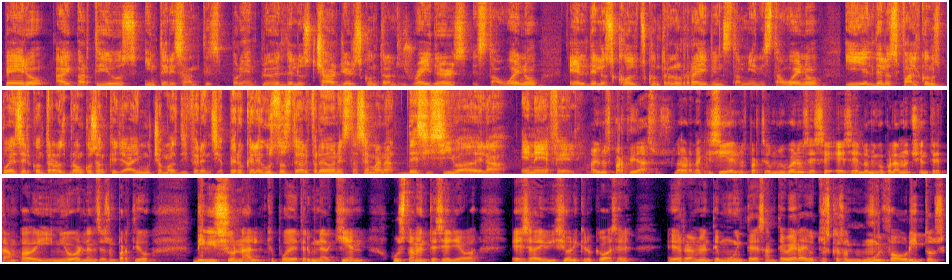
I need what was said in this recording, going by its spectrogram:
Pero hay partidos interesantes, por ejemplo el de los Chargers contra los Raiders está bueno, el de los Colts contra los Ravens también está bueno, y el de los Falcons puede ser contra los Broncos, aunque ya hay mucha más diferencia. Pero ¿qué le gusta a usted Alfredo en esta semana decisiva de la NFL? Hay unos partidazos, la verdad que sí, hay unos partidos muy buenos. Ese, ese el domingo por la noche entre Tampa Bay y New Orleans es un partido divisional que puede determinar quién justamente se lleva esa división y creo que va a ser eh, realmente muy interesante ver. Hay otros que son muy favoritos,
